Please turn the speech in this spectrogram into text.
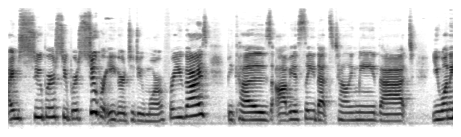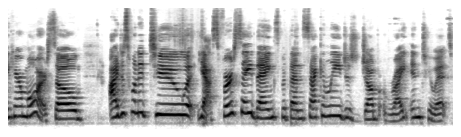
I'm super, super, super eager to do more for you guys because obviously that's telling me that you want to hear more. So I just wanted to, yes, first say thanks, but then secondly, just jump right into it.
